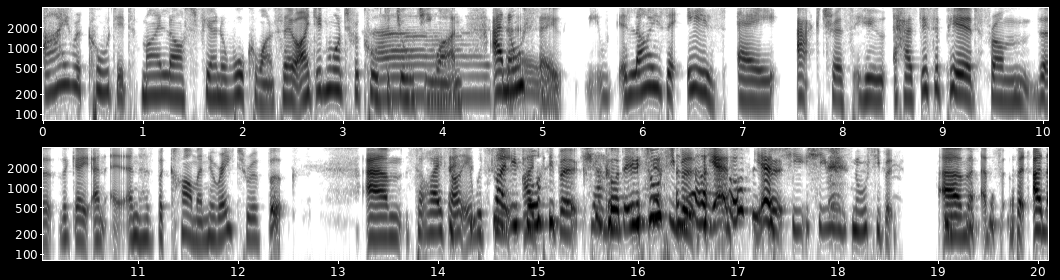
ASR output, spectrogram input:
I recorded my last Fiona Walker one. So I didn't want to record the Georgie one. Okay. And also, Eliza is a actress who has disappeared from the, the gate and, and has become a narrator of books. Um, so I felt it would slightly be, saucy I'd, books, saucy books. Yes, saucy yes, books. she she reads naughty books. um, but and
